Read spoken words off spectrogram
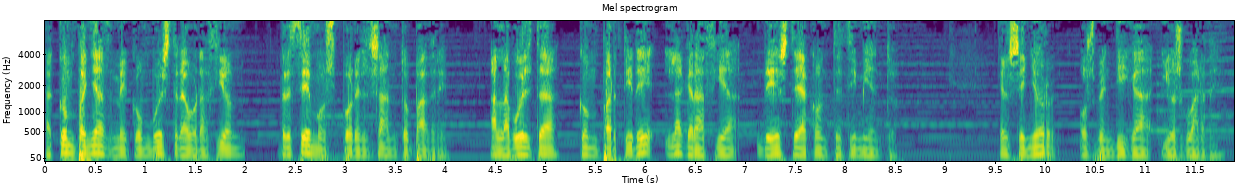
Acompañadme con vuestra oración, recemos por el Santo Padre. A la vuelta compartiré la gracia de este acontecimiento. El Señor os bendiga y os guarde.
